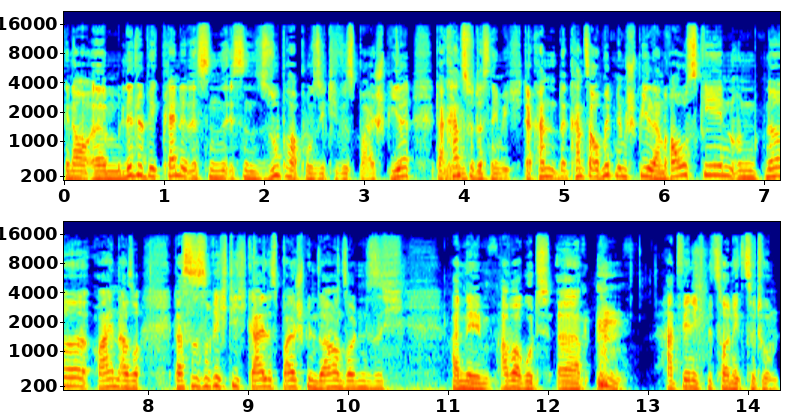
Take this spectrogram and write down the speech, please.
Genau, ähm, Little Big Planet ist ein, ist ein super positives Beispiel. Da kannst du das nämlich. Da, kann, da kannst du auch mitten im Spiel dann rausgehen und ne, rein. Also, das ist ein richtig geiles Beispiel und daran sollten die sich annehmen. Aber gut, äh, hat wenig mit Sonic zu tun.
